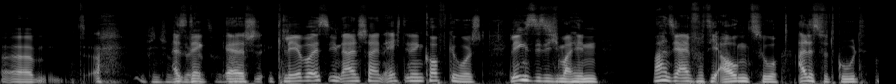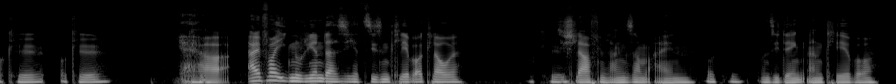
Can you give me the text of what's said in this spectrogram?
Ähm, ach, ich bin schon Also der äh, Kleber ist Ihnen anscheinend echt in den Kopf gehuscht. Legen Sie sich mal hin. Machen Sie einfach die Augen zu. Alles wird gut. Okay, okay, Ja, ja. Einfach ignorieren, dass ich jetzt diesen Kleber klaue. Sie okay, schlafen langsam ein okay. und Sie denken an Kleber.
